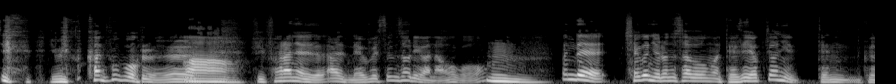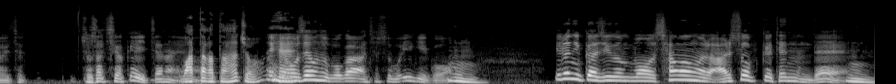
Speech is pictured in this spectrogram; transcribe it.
유력한 후보를 아, 비판하냐 아, 내부에 쓴소리가 나오고. 음. 근데 최근 여론조사 보면 대세 역전이 된 그 조사치가 꽤 있잖아요. 왔다 갔다 하죠. 근데 예. 오세훈 후보가 안철수 후보 이기고 음. 이러니까 지금 뭐 상황을 알 수 없게 됐는데 음.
